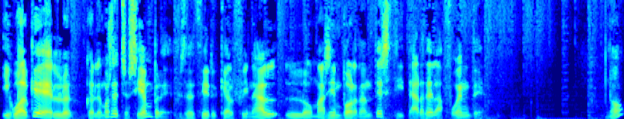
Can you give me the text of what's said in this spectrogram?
igual que lo, que lo hemos hecho siempre. Es decir, que al final lo más importante es citar de la fuente. ¿No?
